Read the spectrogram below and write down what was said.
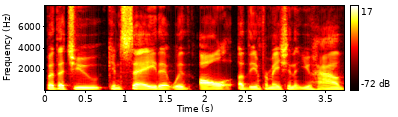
but that you can say that with all of the information that you have,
